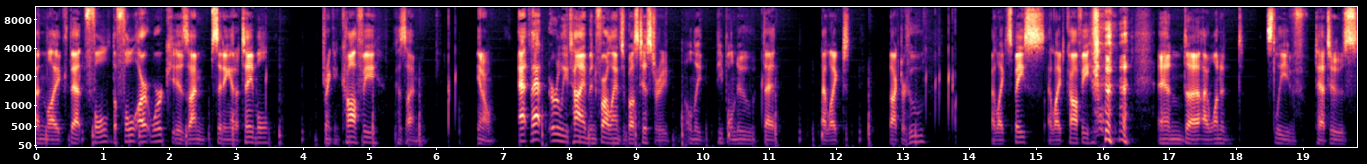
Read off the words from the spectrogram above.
and like that full the full artwork is I'm sitting at a table, drinking coffee because I'm, you know, at that early time in Farlands or Bust history, only people knew that I liked Doctor Who. I liked space. I liked coffee, and uh, I wanted sleeve tattoos.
